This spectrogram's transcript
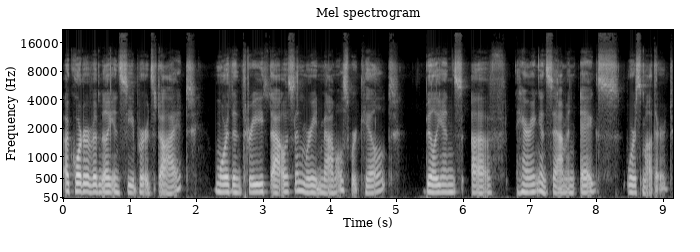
a quarter of a million seabirds died, more than 3,000 marine mammals were killed, billions of herring and salmon eggs were smothered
